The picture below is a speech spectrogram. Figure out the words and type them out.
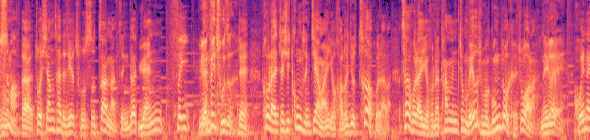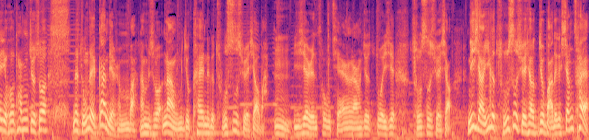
是吗？呃，做湘菜的这些厨师占了整个袁非袁非厨子。对，后来这些工程建完以后，好多就撤回来了。撤回来以后呢，他们就没有什么工作可做了。那个回来以后，他们就说，那总得干点什么吧。他们说，那我们就开那个厨师学校吧。嗯，一些人凑钱，然后就做一些厨师学校。你想，一个厨师学校就把那个湘菜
